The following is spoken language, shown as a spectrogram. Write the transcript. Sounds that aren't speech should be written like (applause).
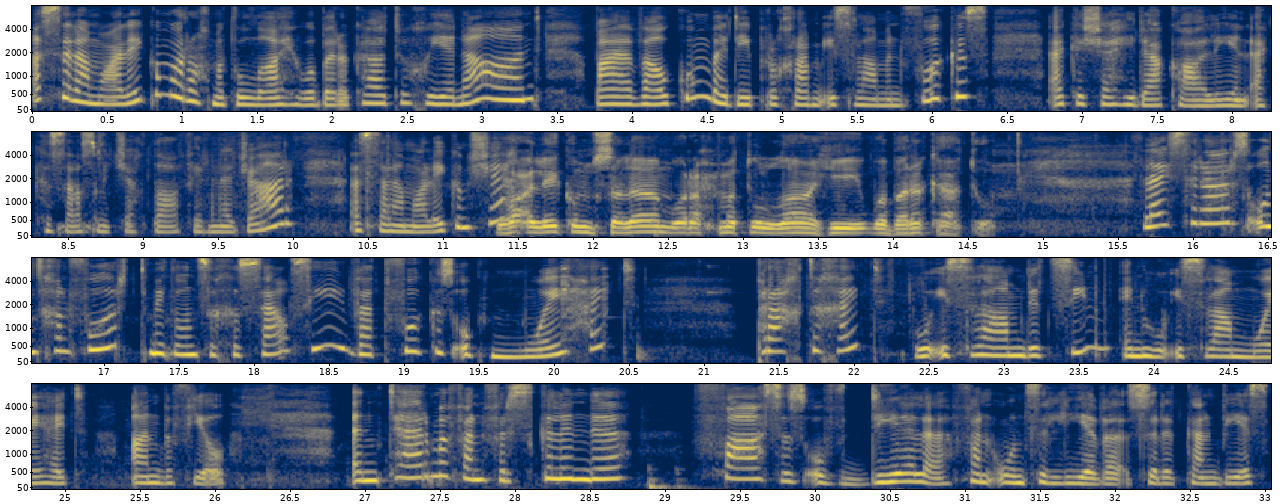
Assalamu alaykum wa rahmatullahi wa barakatuh. Goeienaand. Baie welkom by die program Islam in Fokus. Ek is Shahida Kali en ek gesels met Sheikh Dafir Najjar. Assalamu alaykum Sheikh. Wa alaykum salaam wa rahmatullahi wa barakatuh. Luisteraars, ons gaan voort met ons geselsie wat fokus op mooiheid, pragtigheid, hoe Islam dit sien en hoe Islam mooiheid aanbeveel. In terme van verskillende fases of dele van ons lewe so dit kan wees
